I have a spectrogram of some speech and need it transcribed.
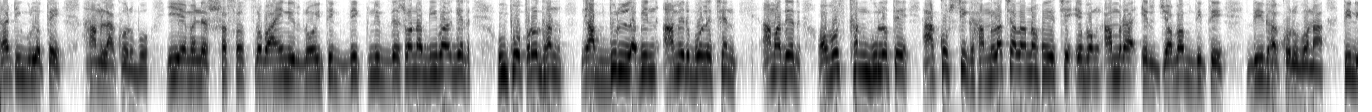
ঘাঁটিগুলোতে হামলা করব। ইয়েমেনের সশস্ত্র বাহিনীর নৈতিক দিক নির্দেশনা বিভাগের উপপ্রধান আবদুল্লা বিন আমির বলেছেন, আমাদের অবস্থানগুলোতে আকস্মিক হামলা চালানো হয়েছে এবং আমরা এর জবাব দিতে দ্বিধা করব না। তিনি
